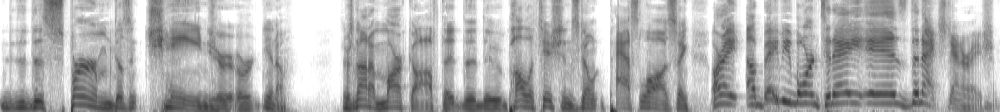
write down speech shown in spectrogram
the, the sperm doesn't change, or, or you know, there's not a mark off. The, the the politicians don't pass laws saying, "All right, a baby born today is the next generation."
